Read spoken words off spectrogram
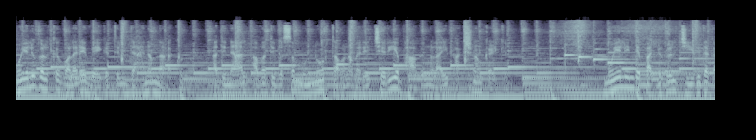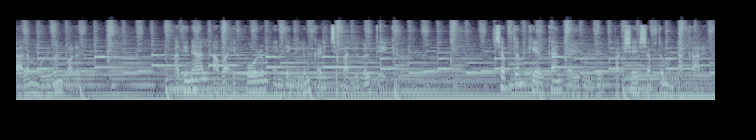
മുയലുകൾക്ക് വളരെ വേഗത്തിൽ ദഹനം നടക്കുന്നു അതിനാൽ അവ ദിവസം മുന്നൂറ് തവണ വരെ ചെറിയ ഭാഗങ്ങളായി ഭക്ഷണം കഴിക്കുന്നു മുയലിന്റെ പല്ലുകൾ ജീവിതകാലം മുഴുവൻ വളരും. അതിനാൽ അവ എപ്പോഴും എന്തെങ്കിലും കഴിച്ച് പല്ലുകൾ തേക്കണം. ശബ്ദം കേൾക്കാൻ കഴിവുണ്ട് പക്ഷേ ശബ്ദമുണ്ടാക്കാറില്ല.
